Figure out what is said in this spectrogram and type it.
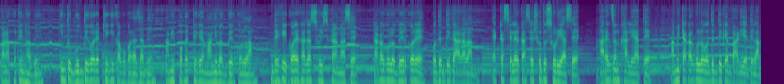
পারা কঠিন হবে, কিন্তু বুদ্ধি করে ঠিকই কাবু করা যাবে। আমি পকেট থেকে মানিব্যাগ বের করলাম। দেখি কয়েক হাজার সুইচ ফ্রাঙ্ক আছে। টাকাগুলো বের করে ওদের দিকে আগালাম। একটা ছেলের কাছে শুধু ছুরি আছে, আরেকজন খালি হাতে। আমি টাকাগুলো ওদের দিকে বাড়িয়ে দিলাম।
